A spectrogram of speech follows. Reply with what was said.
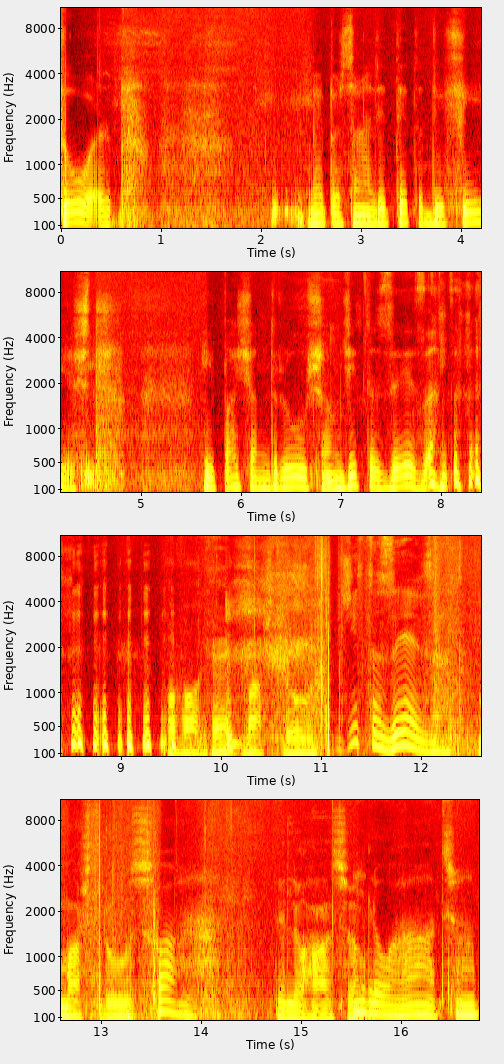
Turp. Me personalitet të dyfishtë. I paqëndrueshëm. Gjithë të zezat. Po po ke mashtrues. Gjithë të zezat. Mashtrues. Po. I luhatshëm. I luhatshëm.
